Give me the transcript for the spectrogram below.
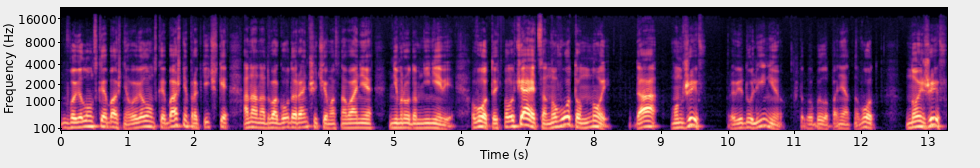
Вавилонская башня. Вавилонская башня практически, она на два года раньше, чем основание Немродом Ниневии. Вот, то есть получается, ну вот он, Ной, да, он жив. Проведу линию, чтобы было понятно. Вот, Ной жив.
